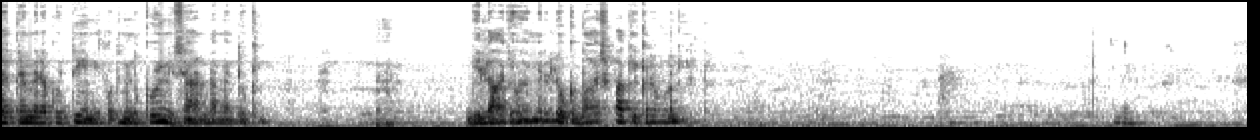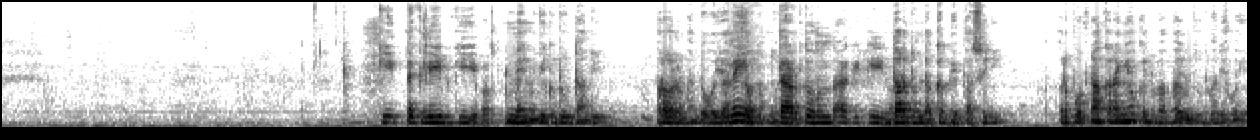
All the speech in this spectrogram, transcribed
ਇਸ ਟਾਈਮ ਮੇਰਾ ਕੋਈ ਧੀ ਨਹੀਂ ਪੁੱਤ, ਮੈਨੂੰ ਕੋਈ ਨਹੀਂ ਸਿਆਣਦਾ ਮੈਂ ਦੁਖੀ। ਜੇ ਇਲਾਜ ਹੋਇਆ, ਮੇਰੇ ਲੋਕ ਬਾਸ਼ ਪਾ ਕੇ ਕਰਾਉਣਗੇ। ਕੀ ਤਕਲੀਫ ਕੀ ਹੈ ਬਾਬਾ ਮੈਨੂੰ ਜੀ ਦੁੱਧਾਂ ਦੀ ਪ੍ਰੋਬਲਮ ਹੈ 2014 ਨਹੀਂ ਤੋਂ ਦਰਦ ਹੁੰਦਾ ਕਿ ਕੀ ਹੁੰਦਾ? ਦਰਦ ਹੁੰਦਾ ਖੱਬੇ ਪਾਸੇ ਜੀ। ਰਿਪੋਰਟਾਂ ਕਰਾਈਆਂ ਕਿ ਬਾਬਾ ਜੀ ਦੁੱਧ ਵਧੇ ਹੋਏ।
